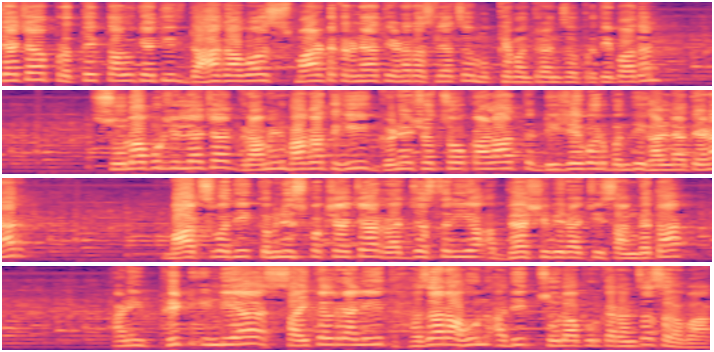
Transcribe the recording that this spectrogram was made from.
राज्याच्या प्रत्येक तालुक्यातील दहा गावं स्मार्ट करण्यात येणार असल्याचं मुख्यमंत्र्यांचं प्रतिपादन. सोलापूर जिल्ह्याच्या ग्रामीण भागातही गणेशोत्सव काळात डीजेवर बंदी घालण्यात येणार. मार्क्सवादी कम्युनिस्ट पक्षाच्या राज्यस्तरीय अभ्यास शिबिराची सांगता आणि फिट इंडिया सायकल रॅलीत हजाराहून अधिक सोलापूरकरांचा सहभाग.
